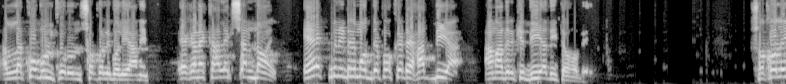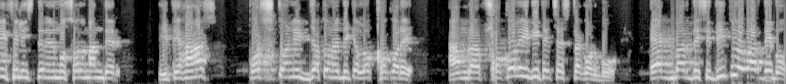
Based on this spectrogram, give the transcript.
আল্লাহ কবুল করুন, সকলে বলি আমিন। এখানে কালেকশন নয়, এক মিনিটের মধ্যে পকেটে হাত দিয়া আমাদেরকে দিয়া দিতে হবে। সকলেই ফিলিস্তিনের মুসলমানদের ইতিহাস, কষ্ট, নির্যাতনের দিকে লক্ষ্য করে আমরা সকলেই দিতে চেষ্টা করব। একবার দিছি, দ্বিতীয়বার দিব,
